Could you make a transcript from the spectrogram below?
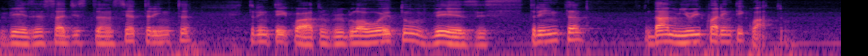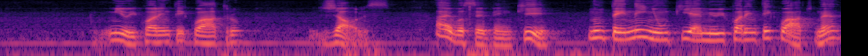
vezes essa distância 30, 34,8 vezes 30 dá 1044. 1044 joules. Aí você vem aqui não tem nenhum que é 1044, né?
